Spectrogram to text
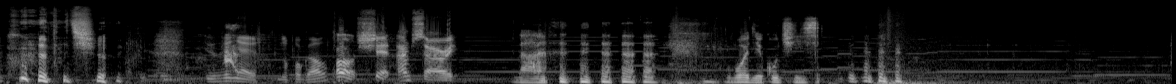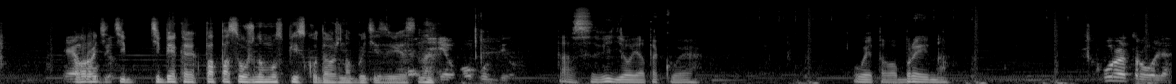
Это что? Извиняюсь, напугал. Oh shit, I'm sorry. Да. Водик, учись. Я Вроде те- тебе как по послужному списку должно быть известно. Я его убил. Да, видел я такое. У этого Брейна. Шкура тролля.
